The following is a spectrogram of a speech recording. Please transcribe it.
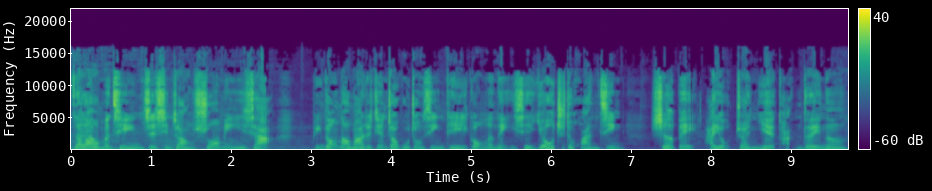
再来，我们请执行长说明一下，屏东脑麻日间照顾中心提供了哪一些优质的环境、设备，还有专业团队呢？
